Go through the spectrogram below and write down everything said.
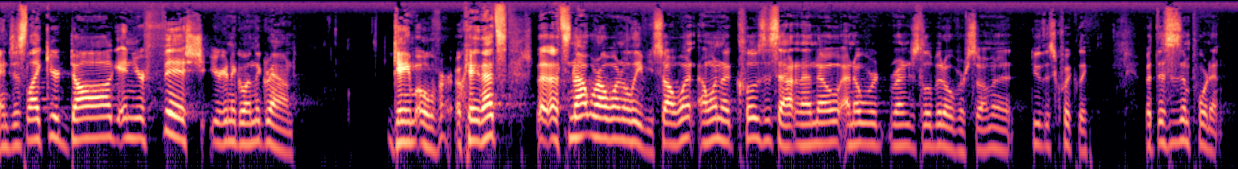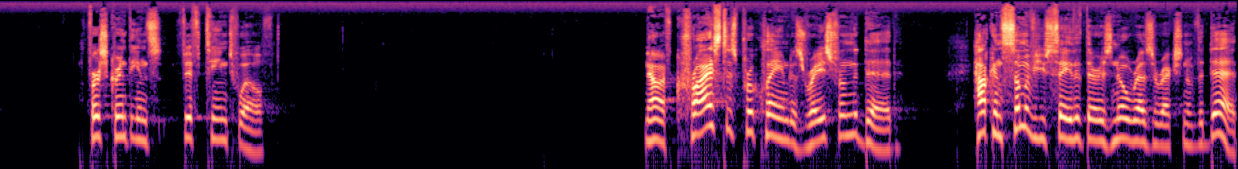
And just like your dog and your fish, you're going to go in the ground. Game over. Okay, that's, that's not where I want to leave you. So I want, I want to close this out. And I know, I know we're running just a little bit over, so I'm going to do this quickly. But this is important. 1 Corinthians 15 12. Now, if Christ is proclaimed as raised from the dead, how can some of you say that there is no resurrection of the dead?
